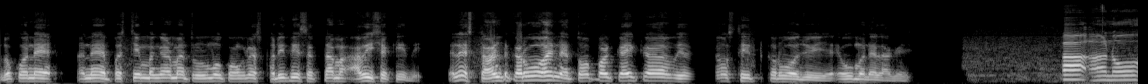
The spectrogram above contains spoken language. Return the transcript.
લોકોને અને પશ્ચિમ બંગાળમાં તૃણમૂલ કોંગ્રેસ ફરીથી સત્તામાં આવી શકી હતી. એટલે સ્ટન્ટ કરવો હોય ને તો પણ કંઈક વ્યવસ્થિત કરવો જોઈએ એવું મને લાગે છે. આ- આનો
